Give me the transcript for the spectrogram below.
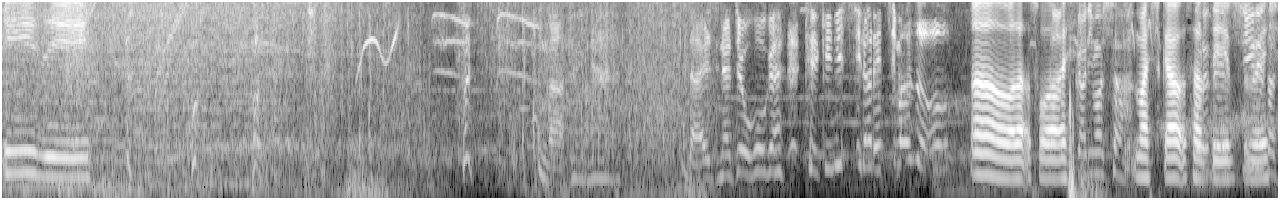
Easy. Oh, that's why my scouts have the information.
